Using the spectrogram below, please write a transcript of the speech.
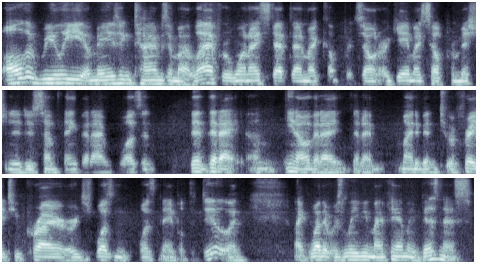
all the really amazing times in my life were when I stepped out of my comfort zone or gave myself permission to do something that I wasn't that, that I um, you know that I that I might have been too afraid to prior or just wasn't wasn't able to do. And like whether it was leaving my family business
